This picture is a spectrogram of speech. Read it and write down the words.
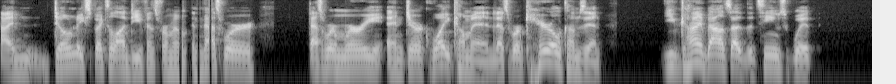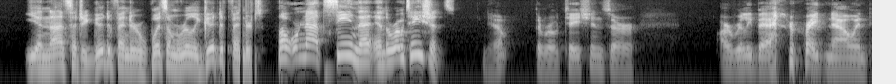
I don't expect a lot of defense from him, and that's where that's where Murray and Derek White come in. That's where Carroll comes in you kind of balance out the teams with yeah, not such a good defender with some really good defenders, but we're not seeing that in the rotations. Yep, the rotations are are really bad right now, and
